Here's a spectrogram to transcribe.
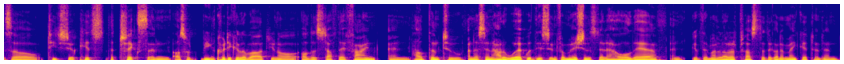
so teach your kids the tricks and also being critical about you know all the stuff they find and help them to understand how to work with these informations that are all there and give them a lot of trust that they're going to make it and then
